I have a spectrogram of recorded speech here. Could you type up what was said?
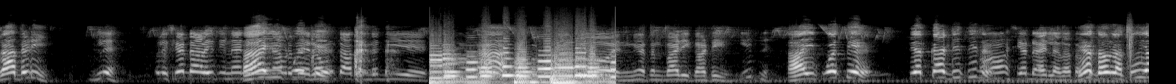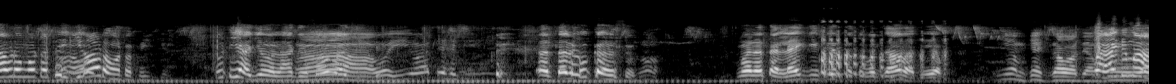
રાધડી. લે ઓલી શેડાળી હતી નાની આપણે રમતા હતા નદીએ. હા. મેં તને બારી કાઢી. ઈ જ ને? હા ઈ પોતે. તે કાઢી હતી ને. હા હતા. ધવલા તું આવડો મોટો થઈ ગયો? આવડો મોટો થઈ ગયો. તૂટિયા જેવો લાગે અત્યારે હું કરું છું? મને અત્યારે લાગી છે તો તું જવા દે એમ. એમ ક્યાંક જવા દે આમ. પણ આઈડીમાં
